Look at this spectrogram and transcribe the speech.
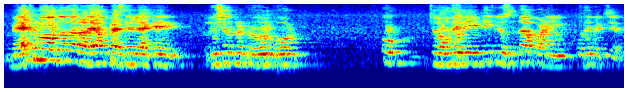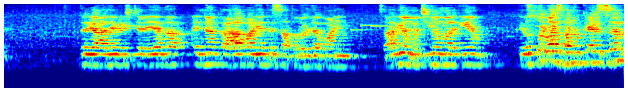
ਮਹਿਕਮਾ ਉਹਨਾਂ ਦਾ ਰਲਿਆ ਪੈਸੇ ਲੈ ਕੇ ਪੋਲੂਸ਼ਨ ਕੰਟਰੋਲ ਬੋਰਡ ਉਹ ਚਲਾਉਂਦੇ ਨਹੀਂ ਟੀਵੀ ਉਹ ਸਿੱਧਾ ਪਾਣੀ ਉਹਦੇ ਵਿੱਚ ਦਰਿਆ ਦੇ ਵਿੱਚ ਚਲੇ ਜਾਂਦਾ, ਇੰਨਾ ਕਾਲਾ ਪਾਣੀ ਅਤੇ ਸਤਲੁਜ ਦਾ ਪਾਣੀ, ਸਾਰੀਆਂ ਮੱਛੀਆਂ ਮਰ ਗਈਆਂ। ਤੇ ਉਸ ਤੋਂ ਬਾਅਦ ਸਾਨੂੰ ਕੈਂਸਰ।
